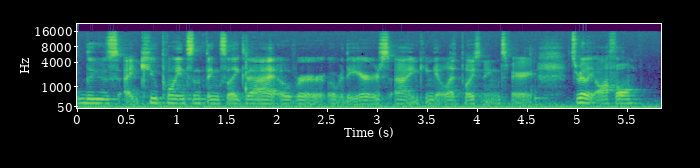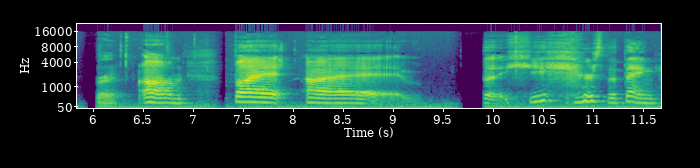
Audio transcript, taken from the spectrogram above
lose iq points and things like that over over the years. Uh, you can get lead poisoning. It's very it's really awful. Right. um, but uh, the here's the thing:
